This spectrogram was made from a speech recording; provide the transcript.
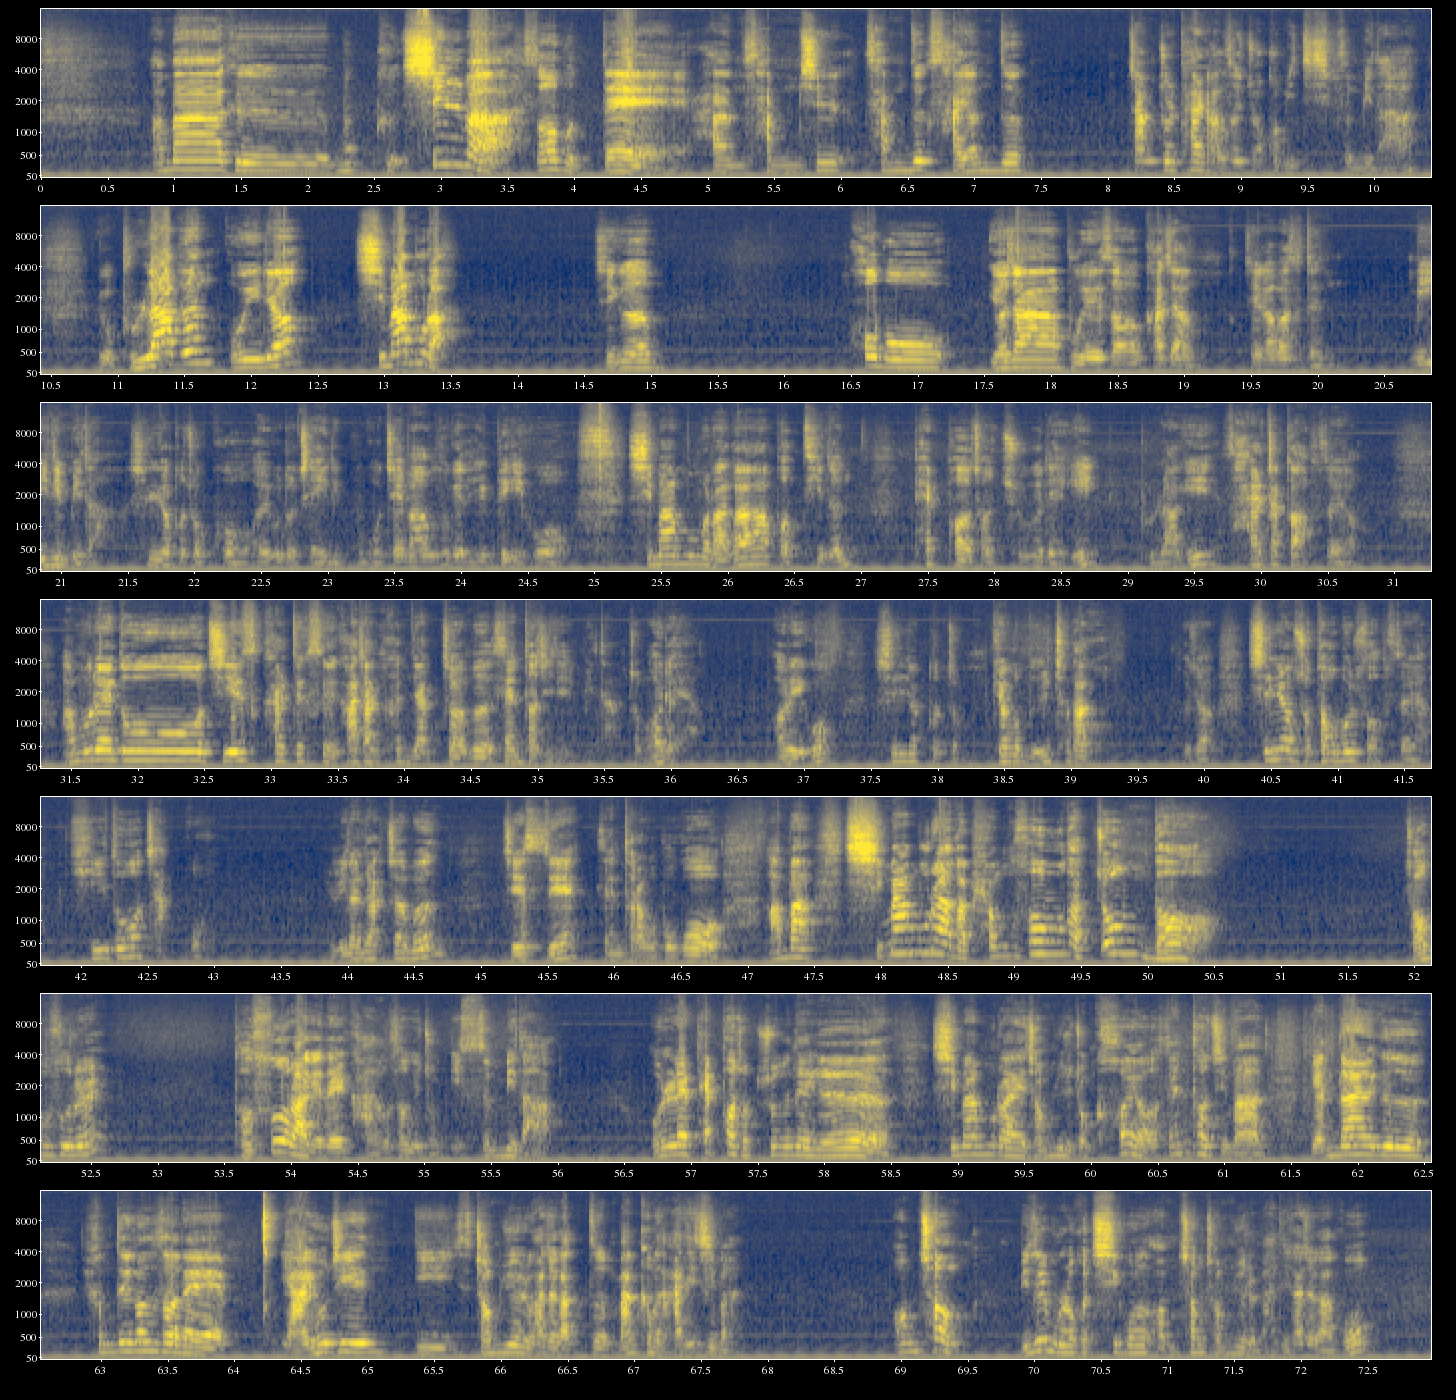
아마 그, 무- 그 실바 서브 때 한 3실, 3득, 4연득 장줄 탈 가능성이 조금 있지 싶습니다. 그리고 블락은 오히려 시마무라. 지금 코보 여자부에서 가장 제가 봤을 땐 미인입니다. 실력도 좋고 얼굴도 제일 이쁘고 제 마음속에는 1픽이고 시마무라가 버티는 페퍼 저축은행이 블락이 살짝 더 앞서요. 아무래도 GS 칼텍스의 가장 큰 약점은 센터 진입니다. 좀 어려요. 어리고 실력도 좀 경험도 일천하고 그죠? 실력 좋다고 볼 수 없어요. 키도 작고 유일한 약점은 GS의 센터라고 보고 아마 시마무라가 평소보다 좀 더 점수를 더 수월하게 낼 가능성이 좀 있습니다. 원래 페퍼 저축은행은 시마무라의 점유율이 좀 커요. 센터지만 옛날 그 현대건설의 양효진이 점유율 가져갔던 만큼은 아니지만 엄청 미들블로커 치고는 엄청 점유율을 많이 가져가고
